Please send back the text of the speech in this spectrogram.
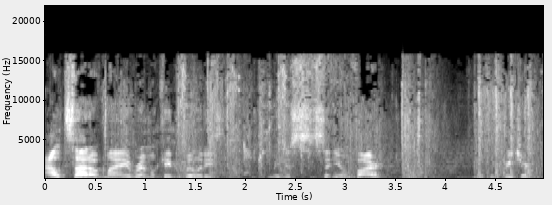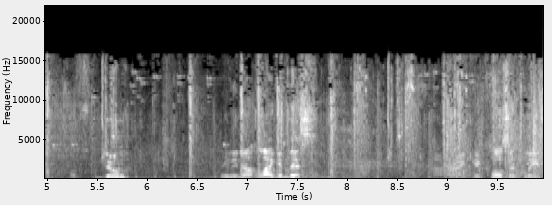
outside of my realm of capabilities. Let me just set you on fire. Guilty creature of doom. Really not liking this. Alright, get closer, please.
